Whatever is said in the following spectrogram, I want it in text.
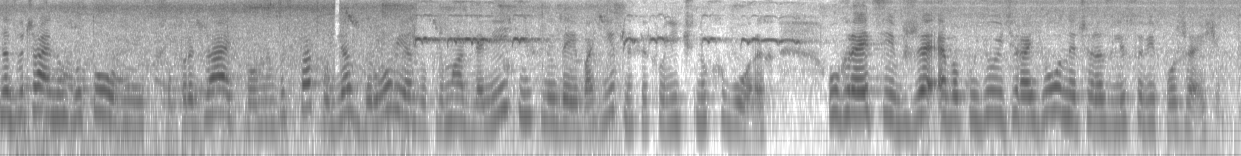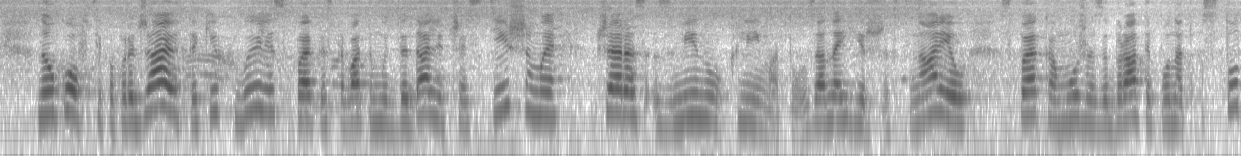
надзвичайну готовність. Попереджають про небезпеку для здоров'я, зокрема для літніх людей, вагітних і хронічно хворих. У Греції вже евакуюють райони через лісові пожежі. Науковці попереджають, такі хвилі спеки ставатимуть дедалі частішими через зміну клімату. За найгірших сценаріїв спека може забирати понад 100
